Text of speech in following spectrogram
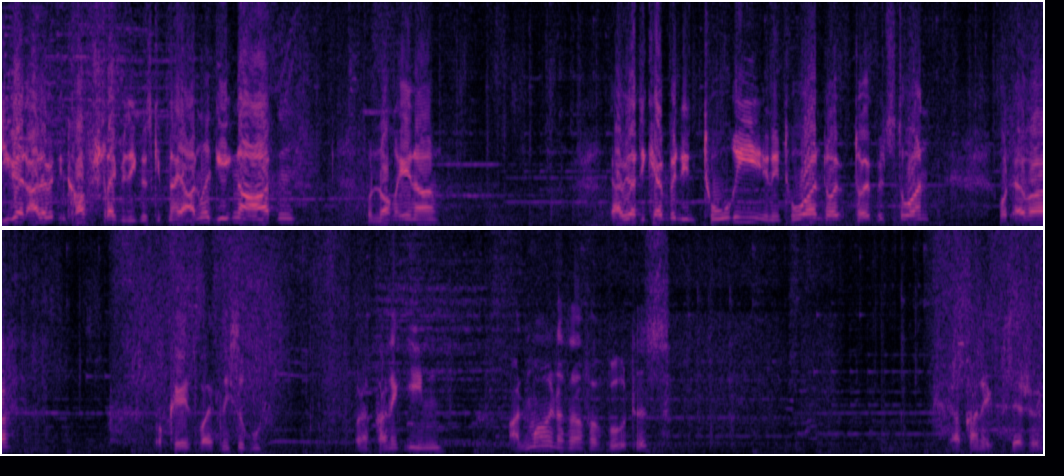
Die werden alle mit dem Kraftstreich besiegt. Es gibt nachher andere Gegnerarten. Und noch einer. Ja, wie gesagt, die kämpfen in den Tori, in den Toren, Teufelstoren, whatever. Okay, das war jetzt nicht so gut. Dann kann ich ihn anmalen, dass er verwirrt ist? Ja, kann ich. Sehr schön.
